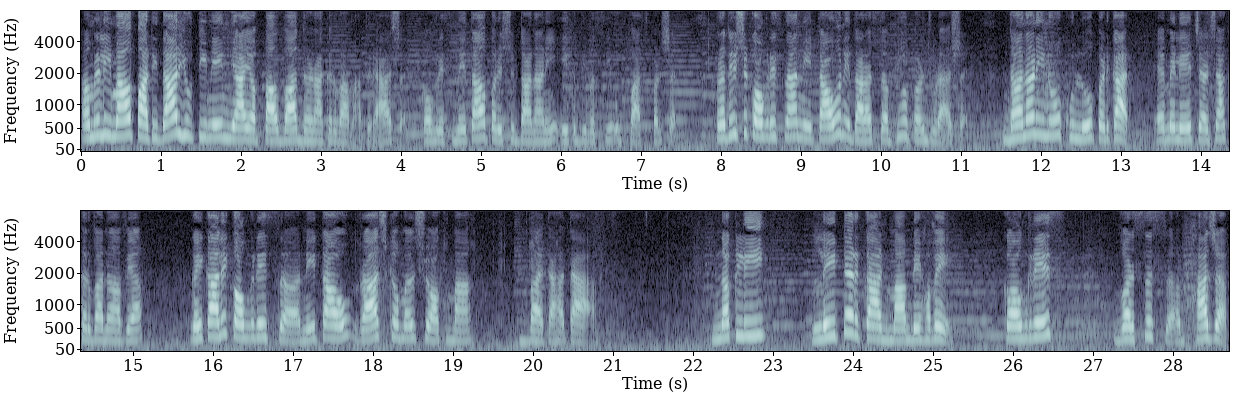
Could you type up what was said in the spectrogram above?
અમરેલીમાં પાટીદાર યુવતીને ન્યાય અપાવવા ધરણા કરવામાં આવી રહ્યા છે. કોંગ્રેસ નેતા પરેશ દાનાણી એક દિવસીય ઉપવાસ પર છે. પ્રદેશ કોંગ્રેસના નેતાઓ અને ધારાસભ્યો પણ જોડાશે દાનાણીનો ખુલ્લો પડકાર. એમએલએ ચર્ચા કરવા ન આવ્યા. ગઈકાલે કોંગ્રેસ નેતાઓ રાજકમલ ચોકમાં બેઠા હતા. નકલી લેટર કાંડ મામલે હવે. કોંગ્રેસ વર્સસ ભાજપ.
